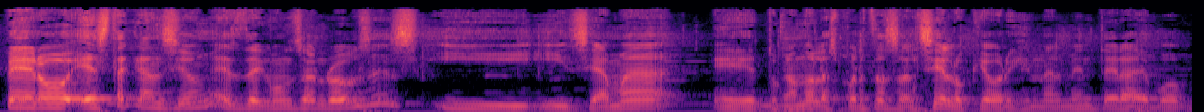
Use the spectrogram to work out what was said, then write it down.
Pero esta canción es de Guns N' Roses y, se llama eh, Tocando las Puertas al Cielo, que originalmente era de Bob,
